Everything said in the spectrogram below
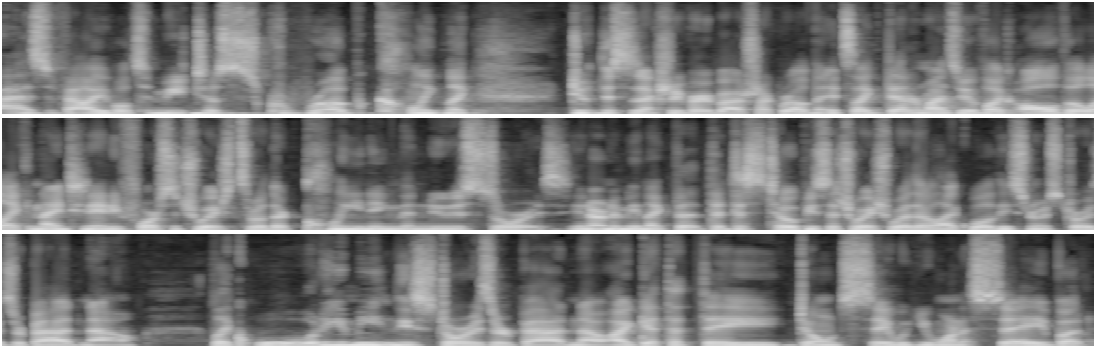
as valuable to me to scrub clean like dude this is actually very bioshock relevant. It's like that reminds me of like all the like 1984 situations where they're cleaning the news stories. You know what i mean? Like the, the dystopia situation where they're like well these news stories are bad now. Like well, what do you mean these stories are bad now? I get that they don't say what you want to say but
